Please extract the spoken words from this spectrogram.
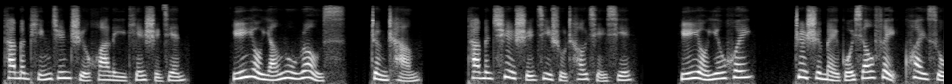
他们平均只花了一天时间。云友杨璐 Rose，正常，他们确实技术超前些。云友烟灰，这是美国消费快速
